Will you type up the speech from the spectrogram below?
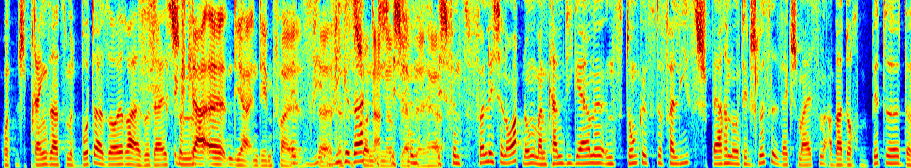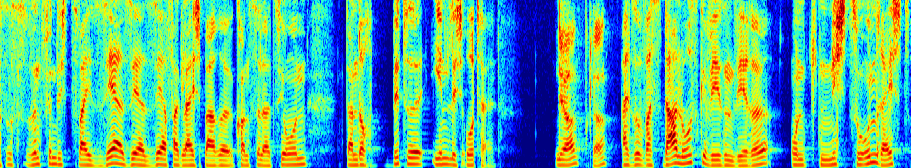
Und ein Sprengsatz mit Buttersäure, also da ist schon. Klar, äh, ja, in dem Fall. Äh, ist, wie, äh, wie gesagt, ich, ich finde es ja. völlig in Ordnung. Man kann die gerne ins dunkelste Verlies sperren und den Schlüssel wegschmeißen, aber doch bitte, das ist, sind, finde ich, zwei sehr, sehr, sehr vergleichbare Konstellationen, dann doch bitte ähnlich urteilen. Ja, klar. Also was da los gewesen wäre und nicht zu Unrecht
